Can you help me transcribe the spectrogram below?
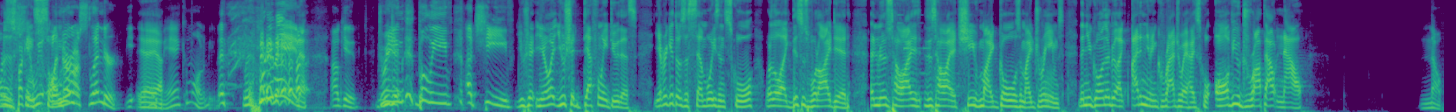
What is Oh, this, fucking shit, we, slender? Oh, we are slender. Yeah, hey, yeah. man, come on. Let me. what do you mean? I'm kidding. Dream, believe, achieve. You should, you know what? You should definitely do this. You ever get those assemblies in school where they're like, "This is what I did, and this is how I, this is how I achieved my goals and my dreams." Then you go in there and be like, "I didn't even graduate high school. All of you drop out now." No,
